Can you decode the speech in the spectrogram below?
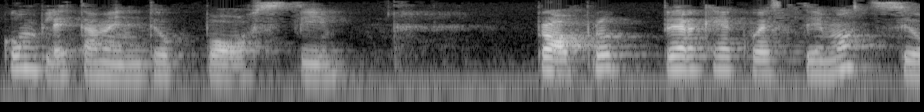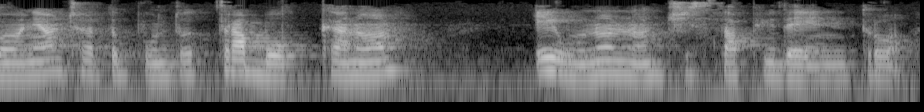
completamente opposti, proprio perché queste emozioni a un certo punto traboccano e uno non ci sta più dentro.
